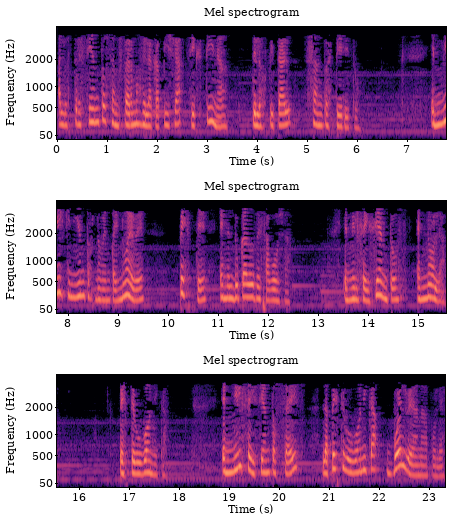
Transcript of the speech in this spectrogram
a los 300 enfermos de la capilla Sixtina del Hospital Santo Espíritu en 1599 peste en el Ducado de Saboya, en 1600 en Nola, peste bubónica. En 1606 la peste bubónica vuelve a Nápoles.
